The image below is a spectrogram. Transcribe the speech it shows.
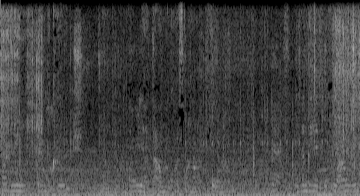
Finally in the coach. I already had that almond croissant at like four now. Yes. We're gonna be here for four hours.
